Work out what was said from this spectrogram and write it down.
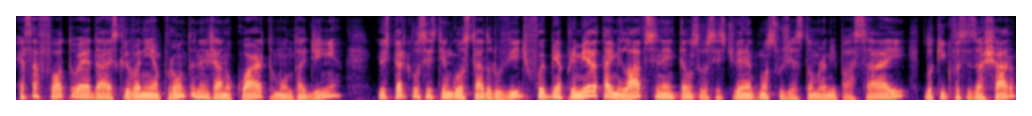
Essa foto é da escrivaninha pronta, né, já no quarto, montadinha. Eu espero que vocês tenham gostado do vídeo. Foi minha primeira time-lapse, né, então se vocês tiverem alguma sugestão para me passar aí, do que, que vocês acharam,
